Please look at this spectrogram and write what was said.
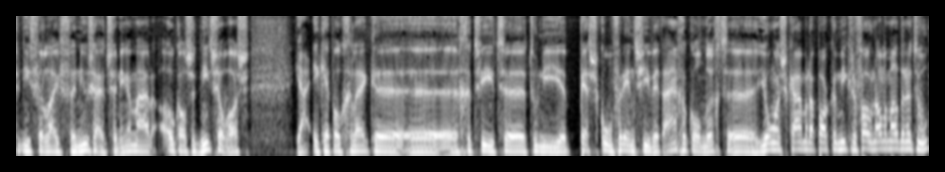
niet veel live uh, nieuwsuitzendingen. Maar ook als het niet zo was... Ja, ik heb ook gelijk uh, getweet uh, toen die persconferentie werd aangekondigd. jongens, camera pakken, microfoon, allemaal er naartoe.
